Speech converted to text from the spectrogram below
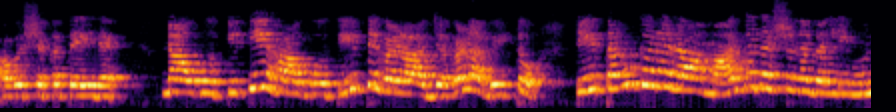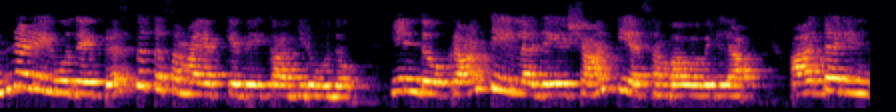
ಅವಶ್ಯಕತೆ ಇದೆ. ನಾವು ತಿಥಿ ಹಾಗೂ ತೀರ್ಥಗಳ ಜಗಳ ಬಿಟ್ಟು ತೀರ್ಥಂಕರರ ಮಾರ್ಗದರ್ಶನದಲ್ಲಿ ಮುನ್ನಡೆಯುವುದೇ ಪ್ರಸ್ತುತ ಸಮಯಕ್ಕೆ ಬೇಕಾಗಿರುವುದು. ಇಂದು ಕ್ರಾಂತಿ ಇಲ್ಲದೆ ಶಾಂತಿಯ ಸಂಭವವಿಲ್ಲ. ಆದ್ದರಿಂದ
